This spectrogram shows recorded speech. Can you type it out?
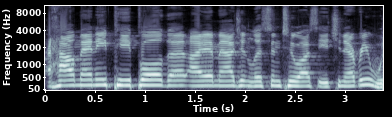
how many people that I imagine listen to us each and every week.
